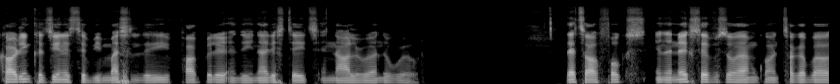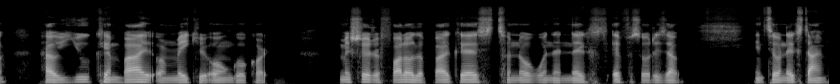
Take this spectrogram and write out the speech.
Karting continues to be massively popular in the United States and all around the world. That's all, folks. In the next episode, I'm going to talk about how you can buy or make your own go kart. Make sure to follow the podcast to know when the next episode is out. Until next time,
